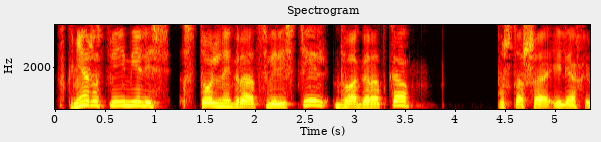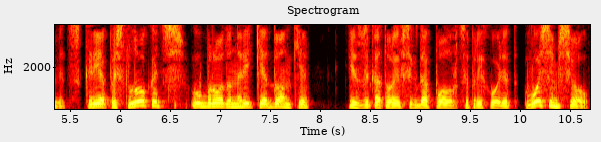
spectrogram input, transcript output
В княжестве имелись стольный град Свиристель, два городка, Пустоша и Ляховец, крепость Локоть у брода на реке Донке, из-за которой всегда половцы приходят, восемь сел,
